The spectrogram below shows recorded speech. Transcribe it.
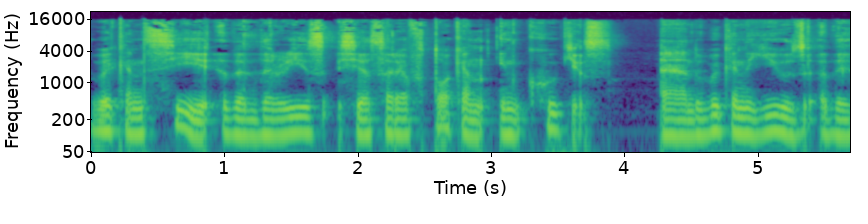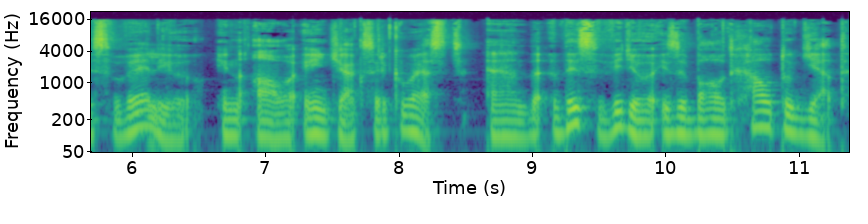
we can see that there is CSRF token in cookies and we can use this value in our Ajax request. And this video is about how to get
